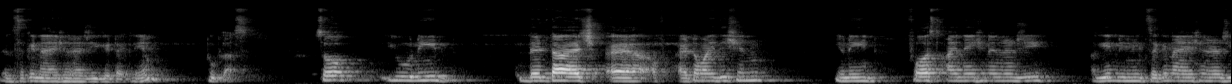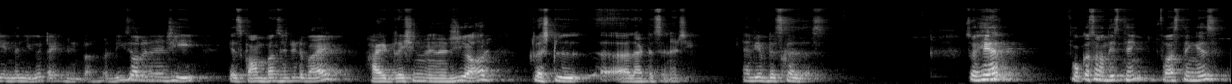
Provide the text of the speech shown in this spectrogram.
then second ionization energy get titanium 2 plus so you need delta H uh, of atomization you need first ionization energy again you need second ionization energy and then you get titanium plus but these all energy is compensated by hydration energy or crystal uh, lattice energy and we have discussed this so here focus on this thing first thing is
